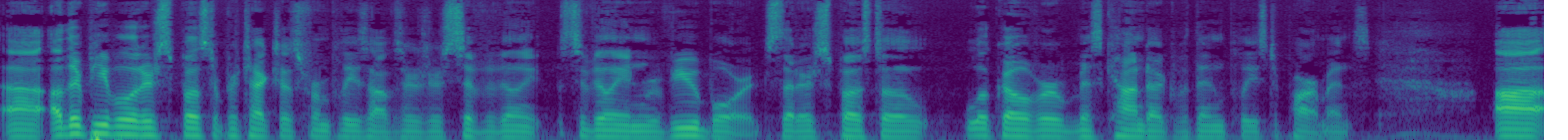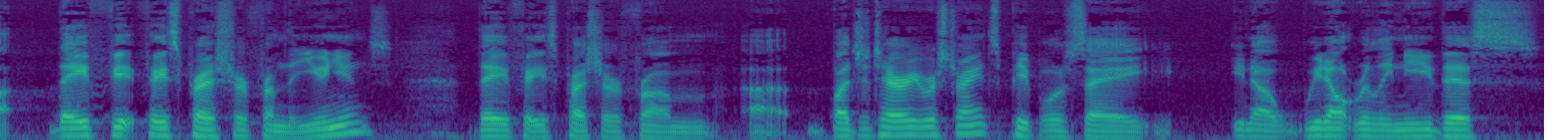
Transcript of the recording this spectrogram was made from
Uh, other people that are supposed to protect us from police officers are civilian, civilian review boards that are supposed to look over misconduct within police departments. Uh, they f- face pressure from the unions. They face pressure from uh, budgetary restraints. People say, you know, we don't really need this,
